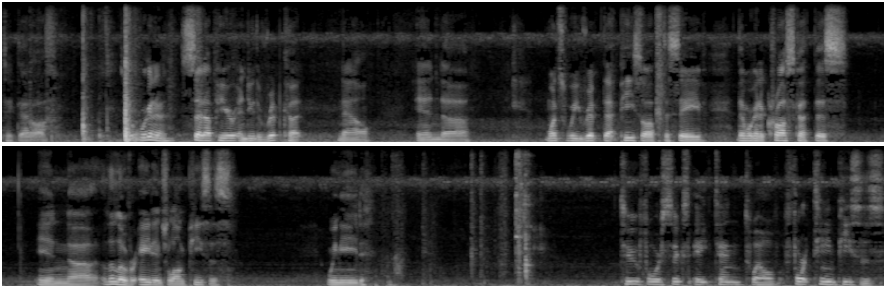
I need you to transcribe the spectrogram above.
Take that off. So we're gonna set up here and do the rip cut now. And uh, once we rip that piece off to save then we're to cross cut this in uh, a little over eight inch long pieces. We need two, four, six, eight, 10, 12, 14 pieces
